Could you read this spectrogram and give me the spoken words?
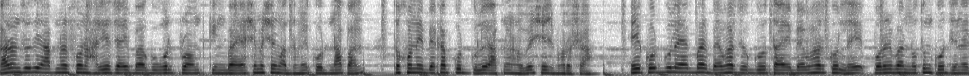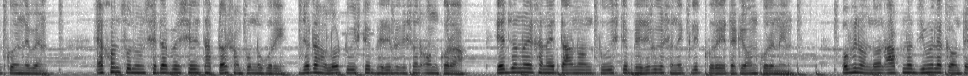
কারণ যদি আপনার ফোন হারিয়ে যায় বা গুগল প্রম্পট কিংবা এস এম এর মাধ্যমে কোড না পান, তখন এই ব্যাকআপ কোডগুলো আপনার হবে শেষ ভরসা। এই কোডগুলো একবার ব্যবহারযোগ্য, তাই ব্যবহার করলে পরের বার নতুন কোড জেনারেট করে নেবেন। এখন চলুন সেটআপের শেষ ধাপটা সম্পন্ন করি, যেটা হলো টু স্টেপ ভেরিফিকেশন অন করা। এর জন্য এখানে টার্ন অন টু স্টেপ ভেরিফিকেশনে ক্লিক করে এটাকে অন করে নিন। অভিনন্দন, আপনার জিমেল অ্যাকাউন্টে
